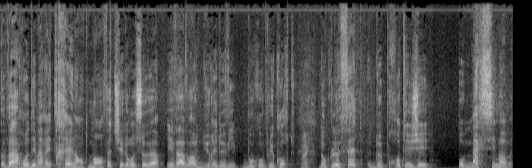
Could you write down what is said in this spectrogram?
va redémarrer très lentement en fait chez le receveur et va avoir une durée de vie beaucoup plus courte. Donc le fait de protéger au maximum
